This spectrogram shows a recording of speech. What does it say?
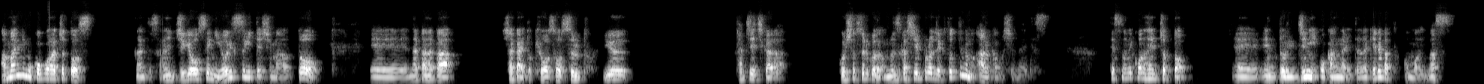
あまりにもここはちょっと、なんですかね、事業性に寄りすぎてしまうと、えー、なかなか社会と競争するという立ち位置からご一緒することが難しいプロジェクトっていうのもあるかもしれないです。ですので、この辺ちょっと、え、エントリー時にお考えいただければと思います。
